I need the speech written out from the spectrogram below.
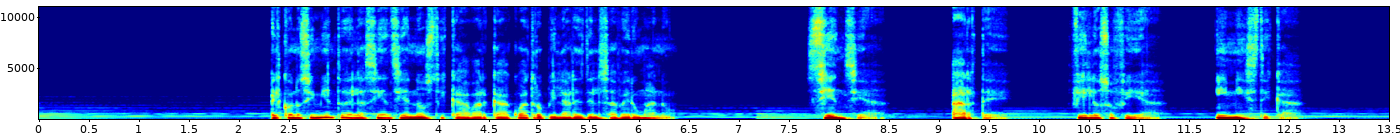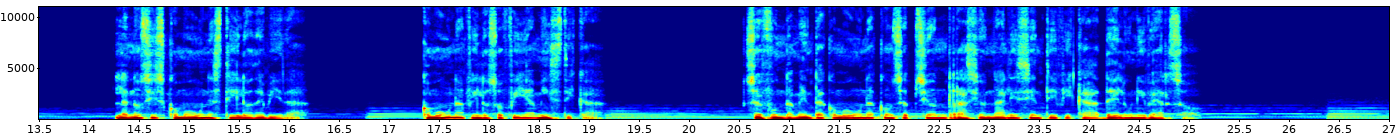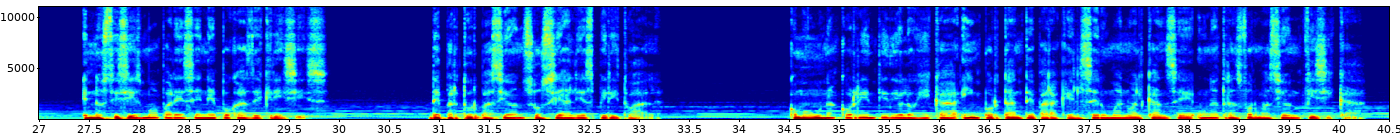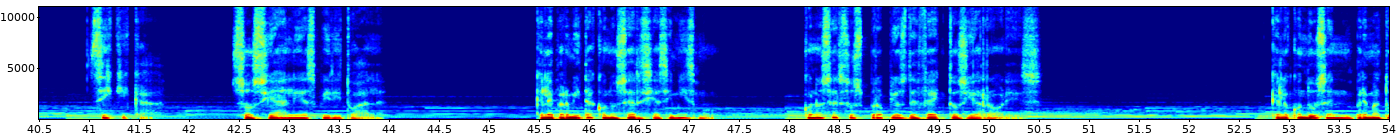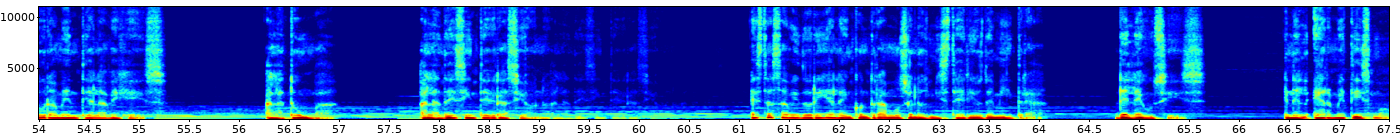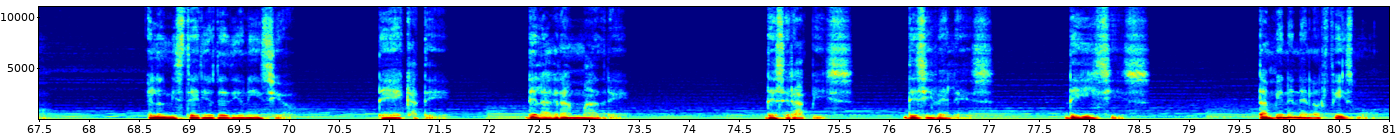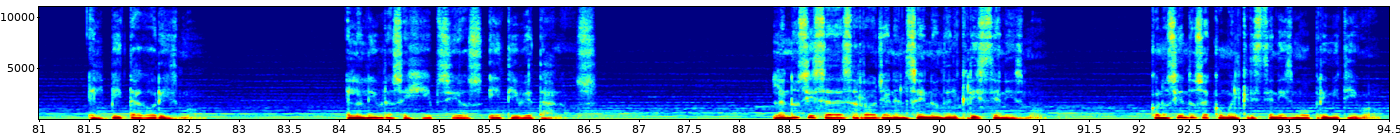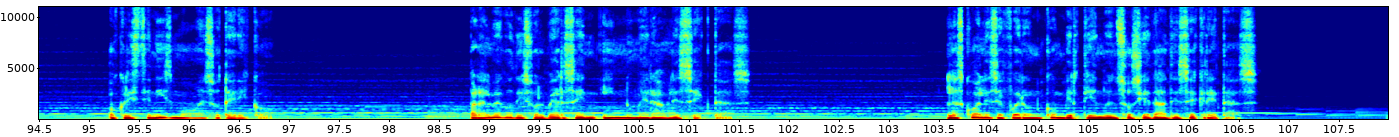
El conocimiento de la ciencia gnóstica abarca cuatro pilares del saber humano. Ciencia, arte, filosofía y mística la gnosis como un estilo de vida, como una filosofía mística. Se fundamenta como una concepción racional y científica del universo. El gnosticismo aparece en épocas de crisis, de perturbación social y espiritual, como una corriente ideológica importante para que el ser humano alcance una transformación física, psíquica, social y espiritual que le permita conocerse a sí mismo, conocer sus propios defectos y errores, que lo conducen prematuramente a la vejez, a la tumba, a la desintegración. Esta sabiduría la encontramos en los misterios de Mitra, de Leusis, en el hermetismo, en los misterios de Dionisio, de Hécate, de la Gran Madre, de Serapis, de Cibeles, de Isis, también en el orfismo, el pitagorismo, en los libros egipcios y tibetanos. La gnosis se desarrolla en el seno del cristianismo, conociéndose como el cristianismo primitivo o cristianismo esotérico, para luego disolverse en innumerables sectas las cuales se fueron convirtiendo en sociedades secretas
